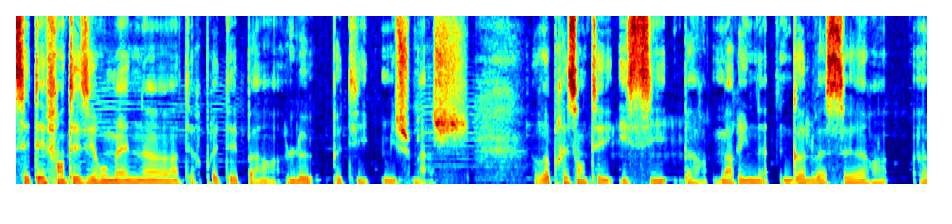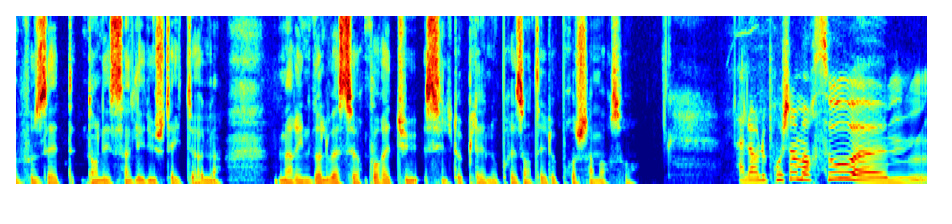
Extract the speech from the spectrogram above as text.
C'était Fantaisie roumaine, euh, interprétée par le petit Mishmash. Représenté ici par Marine Goldwasser, euh, vous êtes dans les cinglés du Statel. Marine Goldwasser, pourrais-tu, s'il te plaît, nous présenter le prochain morceau? Alors, le prochain morceau, euh,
